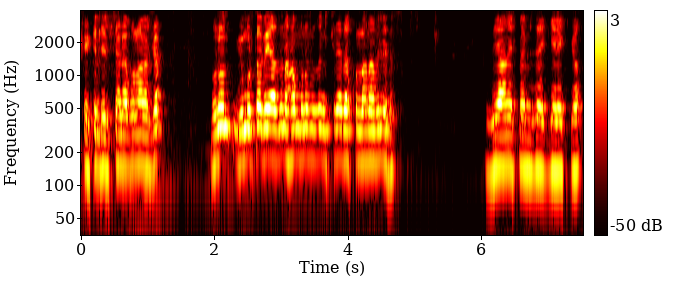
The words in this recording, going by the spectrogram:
şekilde üstlerine kullanacağım. Bunun yumurta beyazını hamurumuzun içine de kullanabiliriz. Ziyan etmemize gerek yok.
